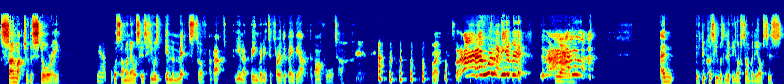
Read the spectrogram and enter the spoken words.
so much of the story Yeah. was someone else's, he was in the midst of about, you know, being ready to throw the baby out with the bathwater. right? Ah, it's like, I don't want any of it. Ah, yeah. And it's because he was living off somebody else's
